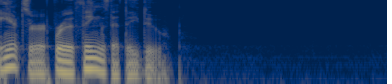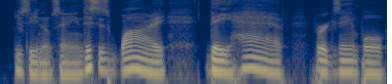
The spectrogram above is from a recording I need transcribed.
answer for the things that they do. You see what I'm saying? This is why they have, for example,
